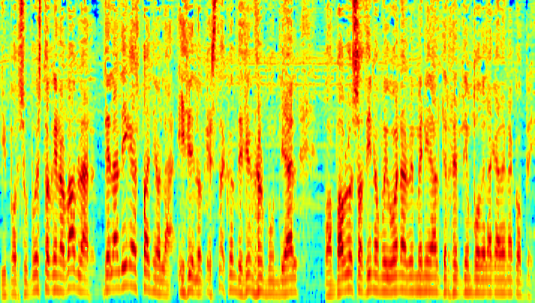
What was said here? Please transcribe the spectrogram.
y por supuesto que nos va a hablar de la Liga Española y de lo que está aconteciendo en el Mundial. Juan Pablo Socino, muy buenas, bienvenido al tercer tiempo de la cadena COPE.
